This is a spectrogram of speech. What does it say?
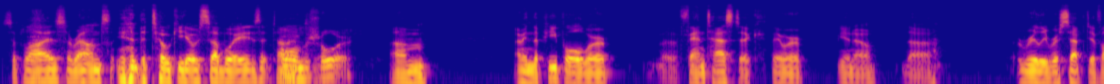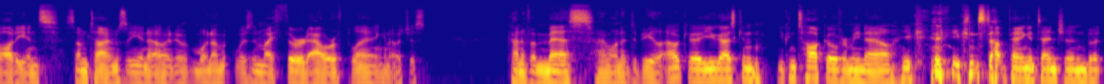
supplies around the Tokyo subways at times. Oh, I'm sure. Um, I mean, the people were uh, fantastic. They were, you know, uh, a really receptive audience. Sometimes, you know, when I was in my third hour of playing and I was just kind of a mess, I wanted to be like, okay, you guys can you can talk over me now. You can you can stop paying attention, but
